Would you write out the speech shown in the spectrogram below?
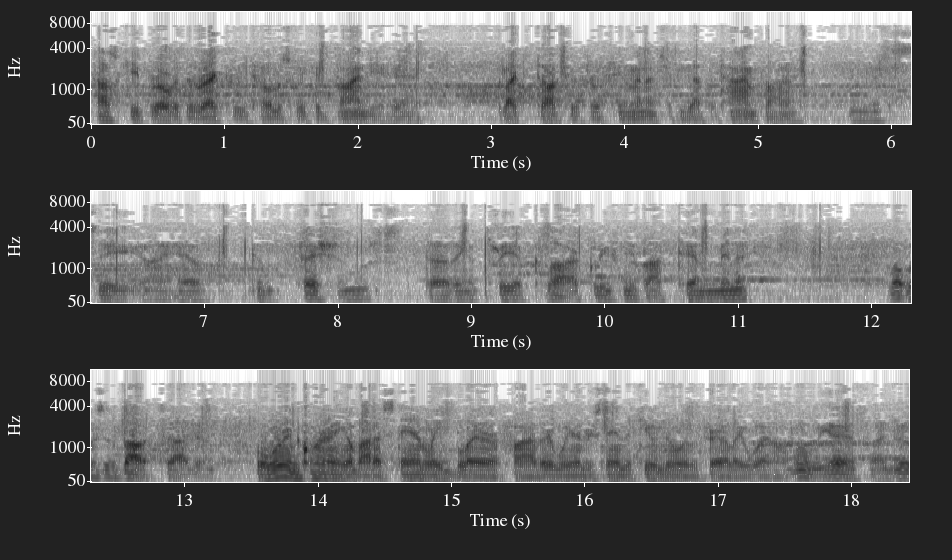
Housekeeper over at the rectory told us we could find you here. I'd like to talk to you for a few minutes if you got the time, Father. Let's see. I have confessions starting at 3 o'clock. Leaves me about 10 minutes. What was it about, Sergeant? Well, we're inquiring about a Stanley Blair, Father. We understand that you knew him fairly well. Oh, yes, I do.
